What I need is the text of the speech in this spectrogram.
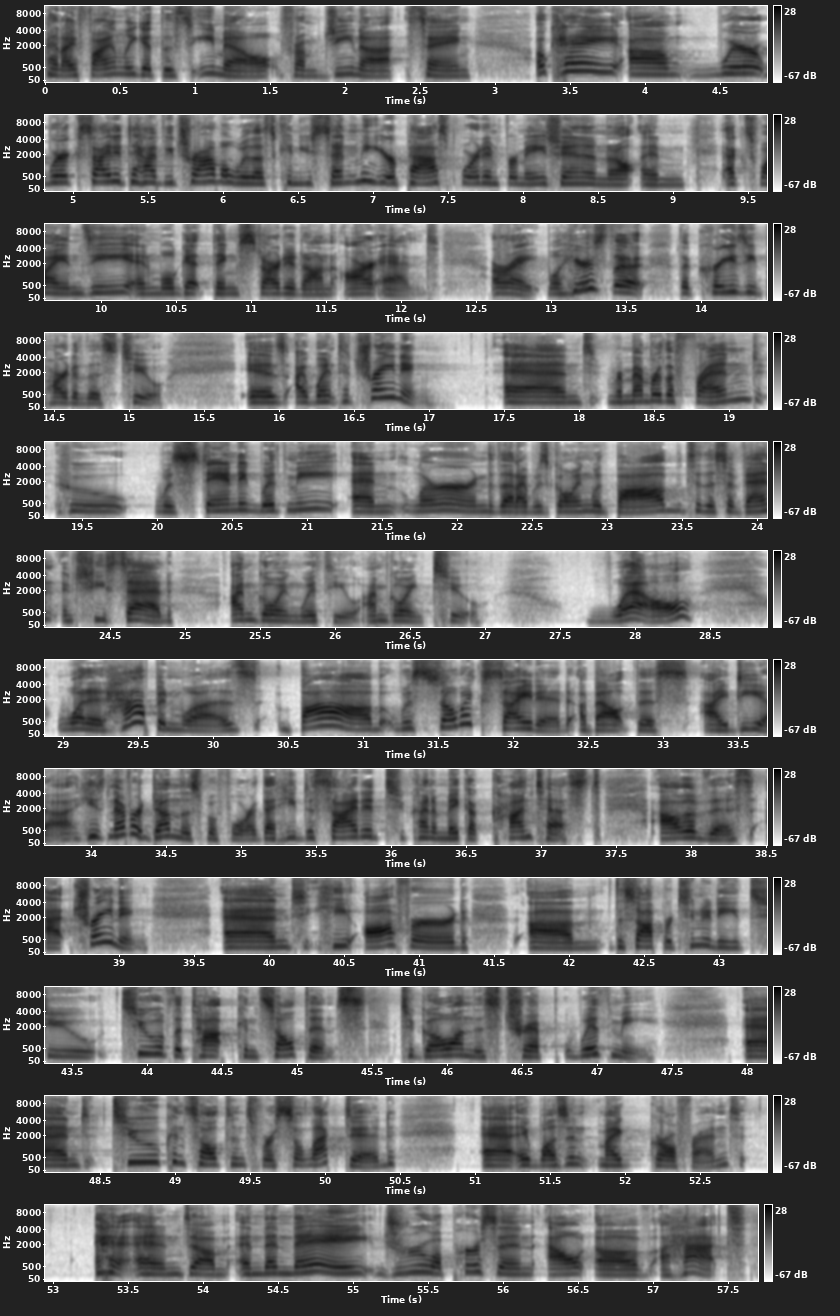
and I finally get this email from Gina saying, okay, um, we're, we're excited to have you travel with us. Can you send me your passport information and, and X, Y, and Z, and we'll get things started on our end. All right. Well, here's the, the crazy part of this, too is I went to training. And remember the friend who was standing with me and learned that I was going with Bob to this event? And she said, I'm going with you. I'm going too. Well, what had happened was Bob was so excited about this idea. He's never done this before that he decided to kind of make a contest out of this at training. And he offered um, this opportunity to two of the top consultants to go on this trip with me. And two consultants were selected. Uh, it wasn't my girlfriend. And, um, and then they drew a person out of a hat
